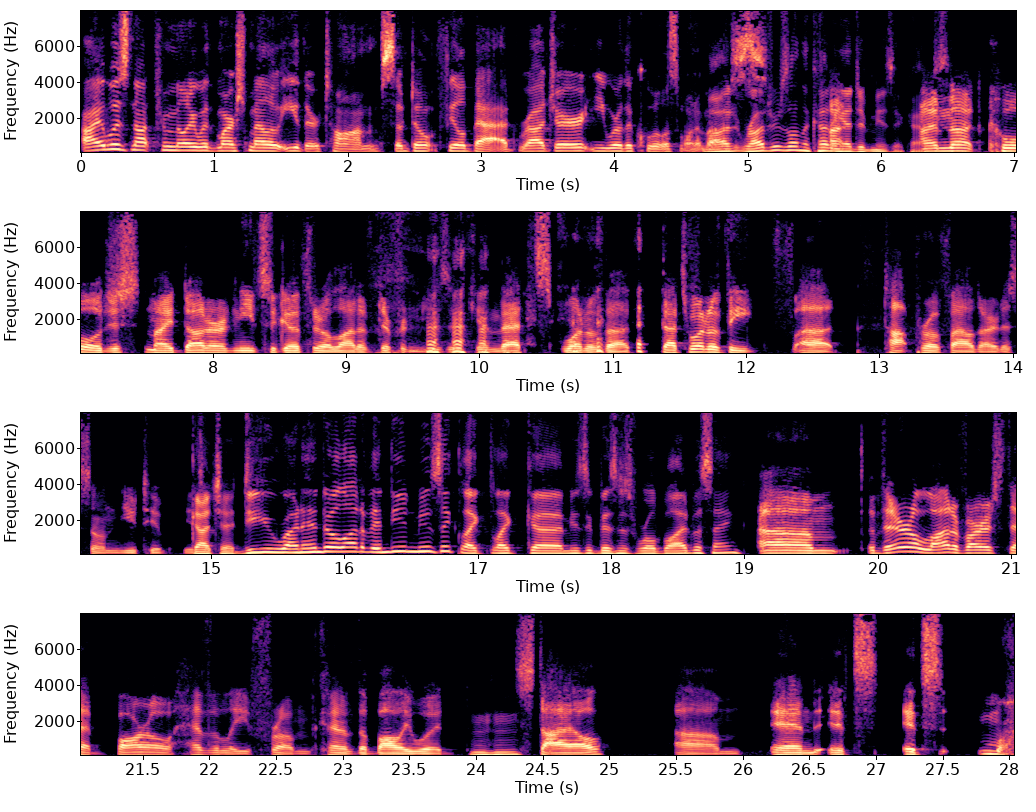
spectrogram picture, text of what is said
I was not familiar with Marshmello either, Tom. So don't feel bad, Roger. You were the coolest one of Rod- us. Roger's on the cutting edge of music. I have to I'm not cool. Just my daughter needs to go through a lot of different music, and that's one of the that's one of the uh, top profiled artists on YouTube. Music. Gotcha. Do you run into a lot of Indian music, like like uh, Music Business Worldwide was saying? Um, there are a lot of artists that borrow heavily from kind of the Bollywood style, um, and it's it's more,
